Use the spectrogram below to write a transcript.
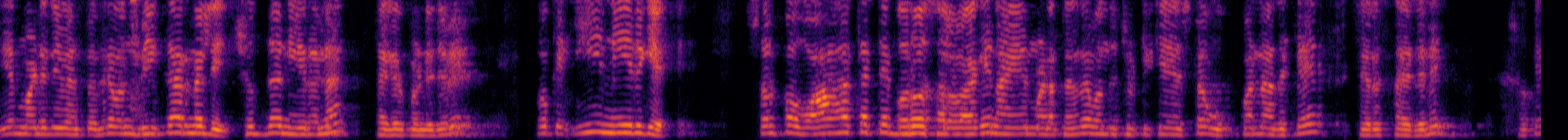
ಏನ್ ಮಾಡಿದೀವಿ ಅಂತಂದ್ರೆ ಒಂದು ಬೀಕರ್ನಲ್ಲಿ ಶುದ್ಧ ನೀರನ್ನ ತೆಗೆದುಕೊಂಡಿದೀವಿ. ಓಕೆ ಈ ನೀರಿಗೆ ಸ್ವಲ್ಪ ವಾಹಕತೆ ಬರೋ ಸಲುವಾಗಿ ನಾ ಏನ್ ಅಂದ್ರೆ ಒಂದು ಚುಟಿಕೆಯಷ್ಟು ಉಪ್ಪನ್ನ ಅದಕ್ಕೆ ಸೇರಿಸ್ತಾ ಇದ್ದೀನಿ. ಓಕೆ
